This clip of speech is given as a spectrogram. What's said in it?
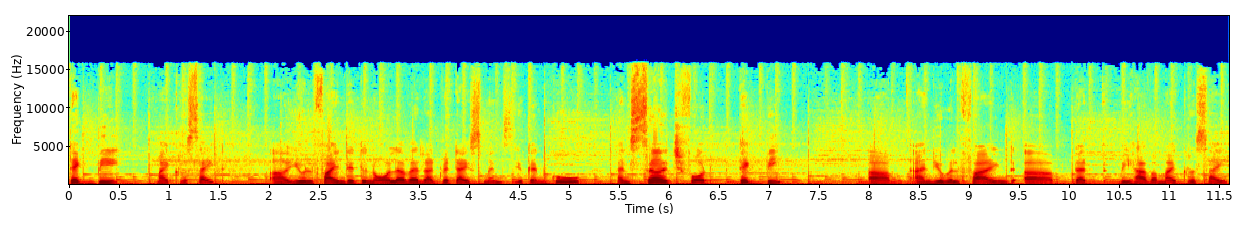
TechBee microsite. Uh, you will find it in all our advertisements. You can go and search for TechBee, um, and you will find uh, that we have a microsite.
